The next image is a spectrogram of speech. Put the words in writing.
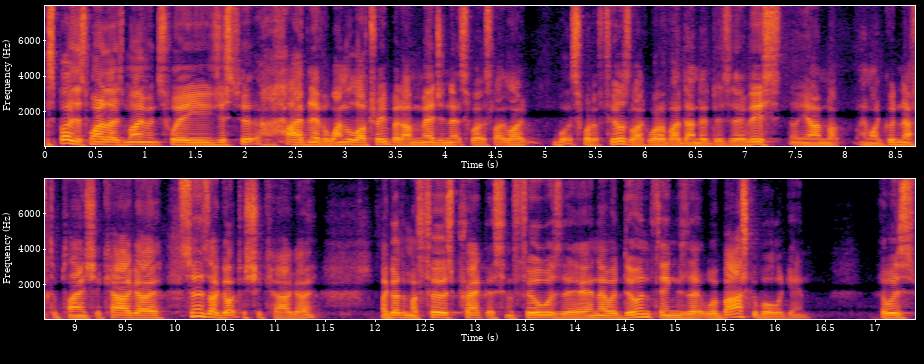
I suppose, it's one of those moments where you just, uh, have never won the lottery, but I imagine that's what it's like. Like, what's what it feels like. What have I done to deserve this? You know, I'm not. Am I good enough to play in Chicago? As soon as I got to Chicago, I got to my first practice, and Phil was there, and they were doing things that were basketball again. It was,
